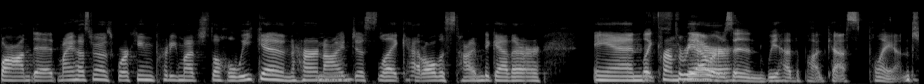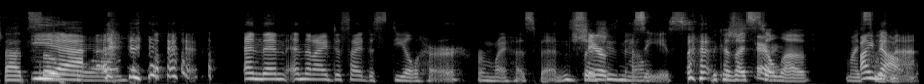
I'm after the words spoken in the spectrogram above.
bonded my husband was working pretty much the whole weekend and her and i Mhm. just like had all this time together and like from three hours in, we had the podcast planned. That's so yeah cool. and then and then i decided to steal her from my husband so Share she's now disease because I still love my i know Matt.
